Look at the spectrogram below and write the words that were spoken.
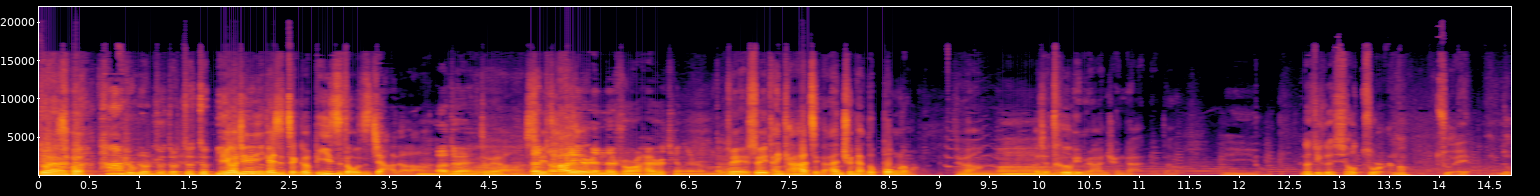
对，他是不是就就就就 就米高基逊应该是整个鼻子都是假的了。啊，对对啊，所以他的黑人的时候还是挺那什么的，对，所以他你看他整个安全感都崩了嘛，对吧？嗯。而且特别没有安全感，你知道吗？哎呦，那这个小嘴儿呢？嘴有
